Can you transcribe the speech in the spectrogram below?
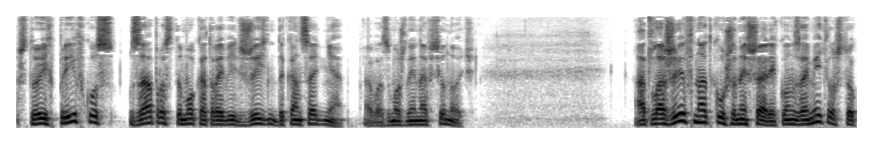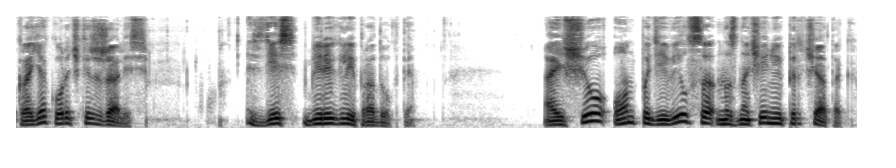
что их привкус запросто мог отравить жизнь до конца дня, а, возможно, и на всю ночь. Отложив надкушенный шарик, он заметил, что края корочки сжались. Здесь берегли продукты. А еще он подивился назначению перчаток.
